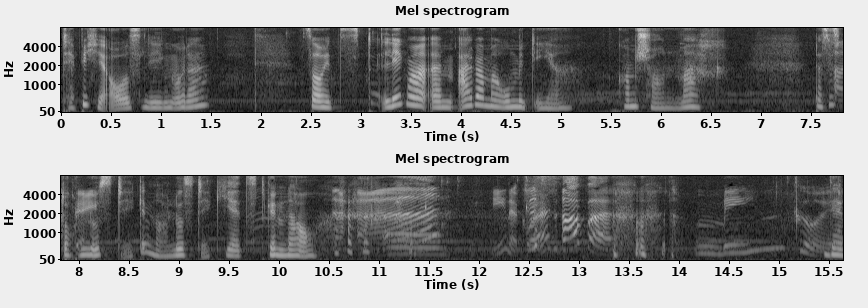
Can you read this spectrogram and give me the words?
Teppiche auslegen, oder? So, jetzt legen wir ähm, Alba mal rum mit ihr. Komm schon, mach. Das ist doch lustig. Genau, lustig. Jetzt, genau. Der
